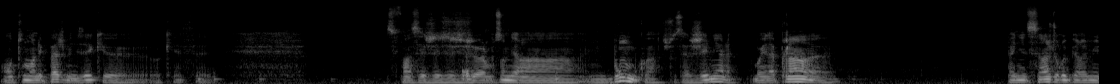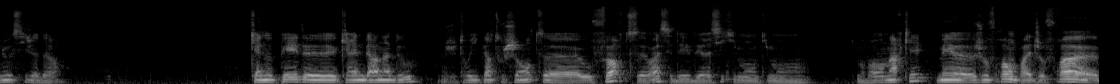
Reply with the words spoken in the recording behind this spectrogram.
en tournant les pages, je me disais que, ok, c'est. Enfin, c'est- j'ai l'impression de lire un- une bombe, quoi. Je trouve ça génial. Bon, il y en a plein. euh, Panier de singe de Rupert Mulot aussi, j'adore. Canopée de Karen Bernadou, je trouve hyper touchante euh, ou forte. C'est ouais, c'est des, des récits qui m'ont qui m'ont qui m'ont vraiment marqué. Mais euh, Geoffroy, on parlait de Geoffroy, euh,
